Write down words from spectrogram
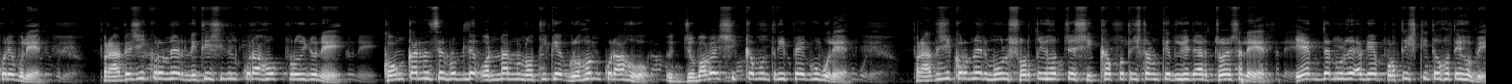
করে বলেন, প্রাদেশিকরণের নীতি শিথিল করা হোক প্রয়োজনে, কনকারেন্সের বদলে অন্যান্য নথিকে গ্রহণ করা হোক, জবাবে শিক্ষামন্ত্রী পেগু বলেন, প্রাদেশিকরণের মূল শর্তই হচ্ছে শিক্ষা প্রতিষ্ঠানকে দুই হাজার ছয় সালের এক জানুয়ারির আগে প্রতিষ্ঠিত হতে হবে,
